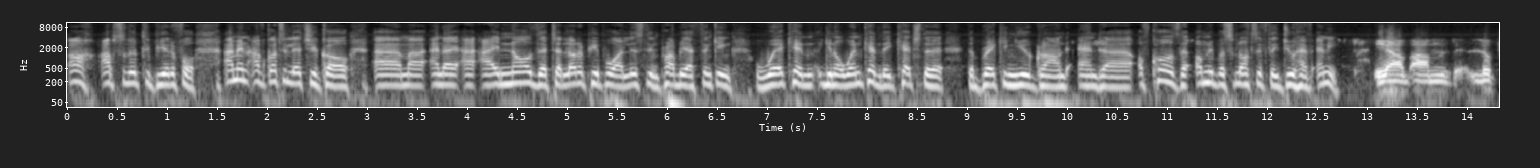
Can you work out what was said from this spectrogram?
Oh, absolutely beautiful. I mean, I've got to let you go. Um, uh, and I, I, I know that a lot of people who are listening probably are thinking, where can, you know, when can they catch the, the breaking new ground? And, uh, of course, the omnibus lots, if they do have any. Yeah, um, look,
